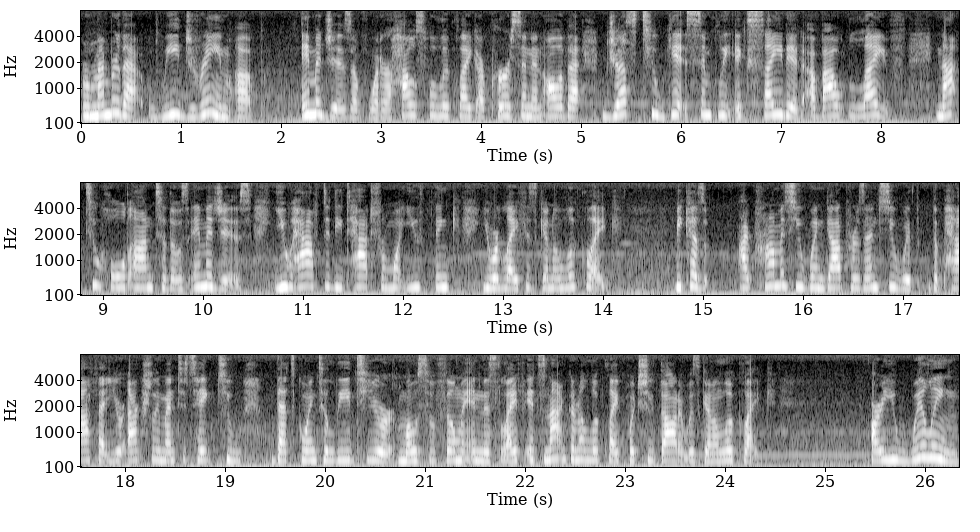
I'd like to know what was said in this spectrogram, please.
Remember that we dream up images of what our house will look like, our person, and all of that, just to get simply excited about life, not to hold on to those images. You have to detach from what you think your life is going to look like. Because I promise you, when God presents you with the path that you're actually meant to take to, that's going to lead to your most fulfillment in this life, it's not going to look like what you thought it was going to look like. Are you willing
